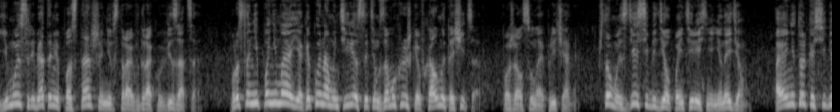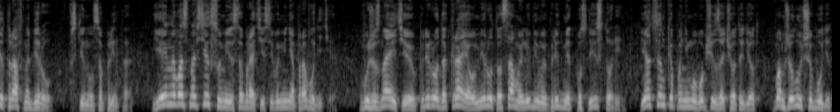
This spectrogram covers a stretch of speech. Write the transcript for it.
Ему с ребятами постарше не в страх в драку ввязаться. Просто не понимаю я, какой нам интерес с этим замухрышкой в холмы тащиться?» — пожал Сунай плечами. «Что мы здесь себе дел поинтереснее не найдем? А я не только себе трав наберу», — вскинулся Плинта. «Я и на вас на всех сумею собрать, если вы меня проводите. Вы же знаете, природа края у Мирута самый любимый предмет после истории. И оценка по нему в общий зачет идет. Вам же лучше будет.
